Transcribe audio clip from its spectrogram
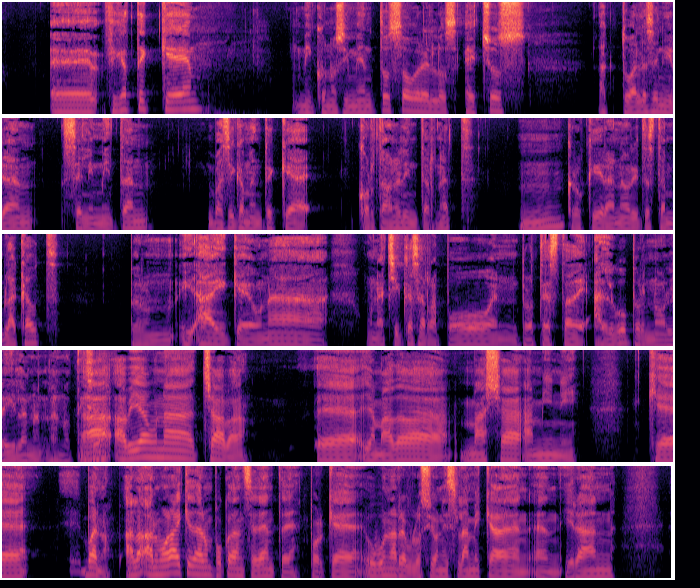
Eh, fíjate que mi conocimiento sobre los hechos actuales en Irán se limitan básicamente que cortaron el internet. Creo que Irán ahorita está en blackout. Pero, y, ah, y que una, una chica se rapó en protesta de algo, pero no leí la, la noticia. Ah, había una chava eh, llamada Masha Amini que, bueno, a lo mejor hay que dar un poco de antecedente porque hubo una revolución islámica en, en Irán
